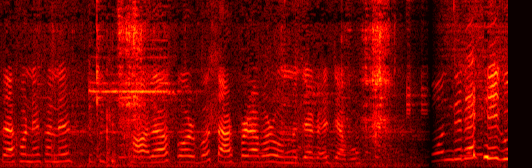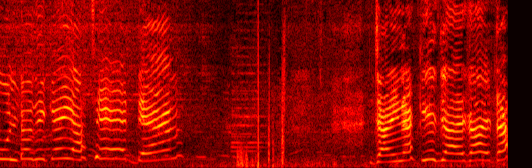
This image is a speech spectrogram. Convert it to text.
তো এখন এখানে একটু কিছু খাওয়া দাওয়া করব, তারপরে আবার অন্য জায়গায় যাব। মন্দিরে ঠিক উল্টো দিকেই আছে ড্যাম। জানি না কি জায়গা এটা।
